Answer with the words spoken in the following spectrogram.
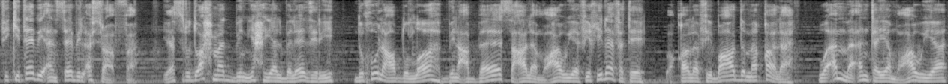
في كتاب أنساب الأشراف يسرد أحمد بن يحيى البلاذري دخول عبد الله بن عباس على معاوية في خلافته وقال في بعض ما قاله وأما أنت يا معاوية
